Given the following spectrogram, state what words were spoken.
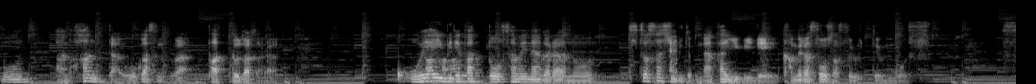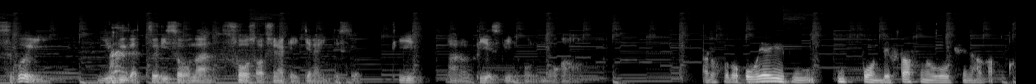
もう、あの、ハンターを動かすのがパッドだから、親指でパッドを収めながら、あの、人差し指と中指でカメラ操作するってもうす、すごい指がつりそうな操作をしなきゃいけないんですよ。P、あの PSP の方のモンハンは。なるほど。親指一本で二つの動きせなあかんのか。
